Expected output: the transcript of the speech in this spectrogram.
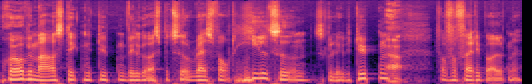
prøver vi meget at stikke den i dybden, hvilket også betyder, at Rashford hele tiden skal løbe i dybden Ja. for at få fat i boldene.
